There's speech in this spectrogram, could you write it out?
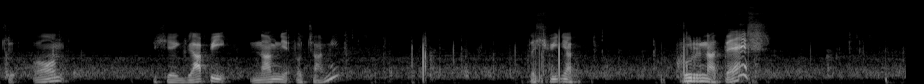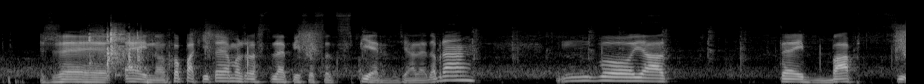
Czy on się gapi na mnie oczami? Ta świnia kurna też? Że... Ej no, chłopaki, to ja może lepiej się stąd spierdzielę, dobra? Mm, Bo ja tej babci...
